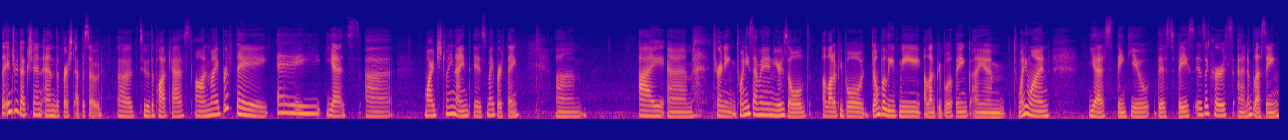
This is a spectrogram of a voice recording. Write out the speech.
the introduction and the first episode uh, to the podcast on my birthday. A yes, uh, March 29th is my birthday. Um, I am turning 27 years old. A lot of people don't believe me. A lot of people think I am 21. Yes, thank you. This face is a curse and a blessing.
